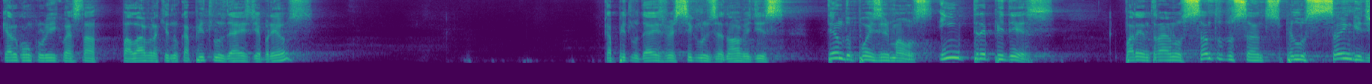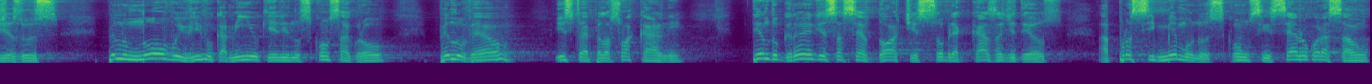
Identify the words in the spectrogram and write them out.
quero concluir com esta palavra aqui no capítulo 10 de Hebreus. Capítulo 10, versículo 19 diz: Tendo, pois, irmãos, intrepidez para entrar no Santo dos Santos pelo sangue de Jesus, pelo novo e vivo caminho que ele nos consagrou, pelo véu, isto é, pela sua carne, tendo grande sacerdote sobre a casa de Deus, aproximemo-nos com um sincero coração,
